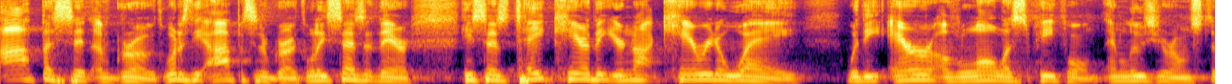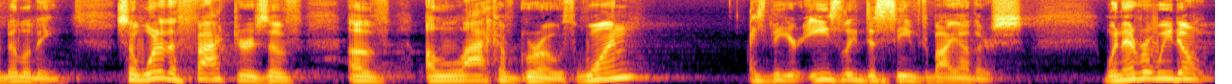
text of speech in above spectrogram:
opposite of growth. What is the opposite of growth? Well, he says it there. He says, Take care that you're not carried away with the error of lawless people and lose your own stability. So, what are the factors of, of a lack of growth? One is that you're easily deceived by others. Whenever we don't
